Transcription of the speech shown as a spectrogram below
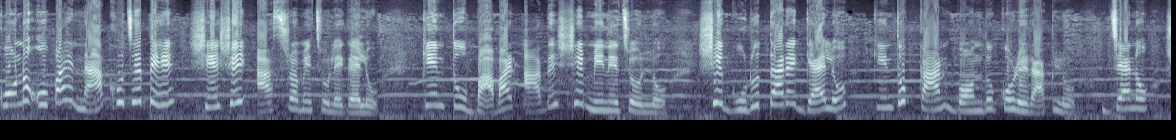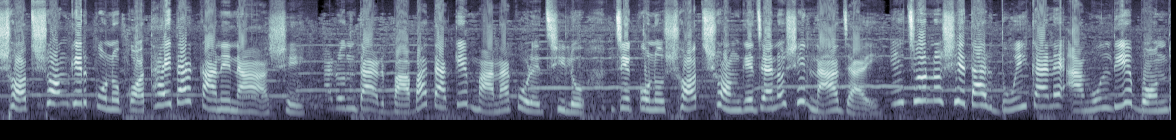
কোনো উপায় না খুঁজে পেয়ে সে সেই আশ্রমে চলে গেল। কিন্তু বাবার আদেশ সে মেনে চলল। সে গুরুদ্বারে গেল কিন্তু কান বন্ধ করে রাখল, যেন সৎসঙ্গের কোনো কথাই তার কানে না আসে। কারণ তার বাবা তাকে মানা করেছিল যে কোনো সৎসঙ্গে যেন সে না যায়। এই জন্য সে তার দুই কানে আঙুল দিয়ে বন্ধ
